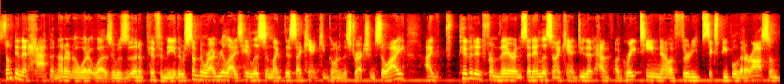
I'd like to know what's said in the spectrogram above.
something that happened. I don't know what it was. It was an epiphany. There was something where I realized, hey, listen, like this, I can't keep going in this direction. So I I pivoted from there and said, hey, listen, I can't do that. Have a great team now of 36 people that are awesome.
